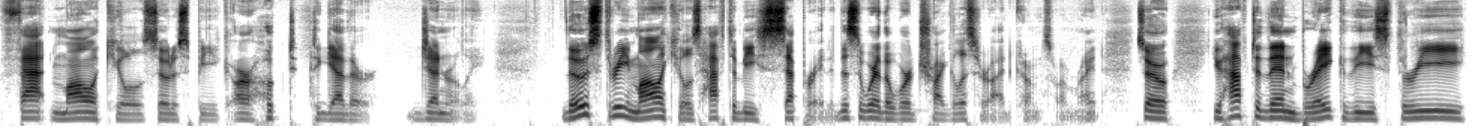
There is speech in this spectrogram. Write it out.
fat molecules, so to speak, are hooked together generally. Those three molecules have to be separated. This is where the word triglyceride comes from, right? So you have to then break these three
